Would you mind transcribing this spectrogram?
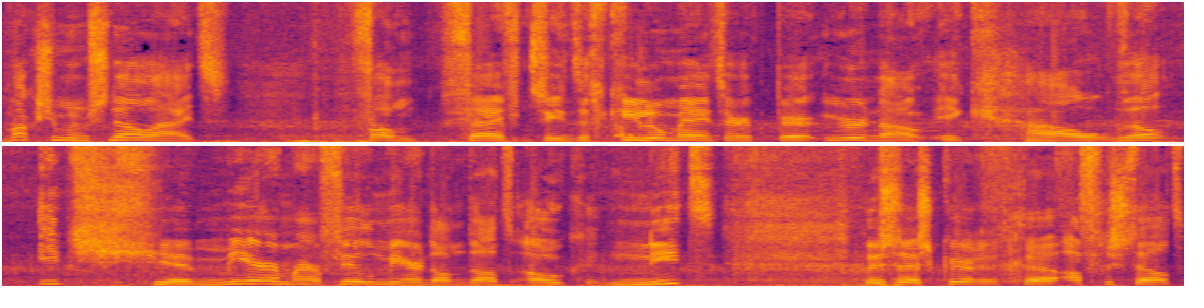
maximumsnelheid van 25 kilometer per uur. Nou, ik haal wel ietsje meer, maar veel meer dan dat ook niet. Dus dat is keurig uh, afgesteld.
